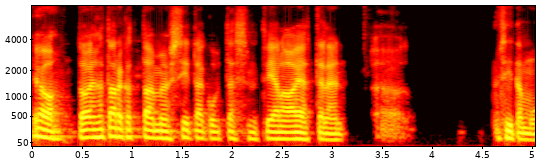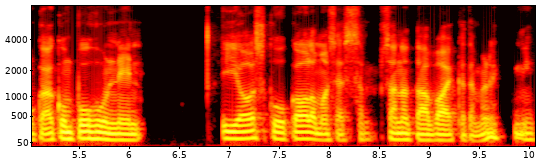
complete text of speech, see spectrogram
Joo, toihan tarkoittaa myös sitä, kun tässä nyt vielä ajattelen sitä mukaan, kun puhun, niin jos Q3, sanotaan vaikka tämmöinen niin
